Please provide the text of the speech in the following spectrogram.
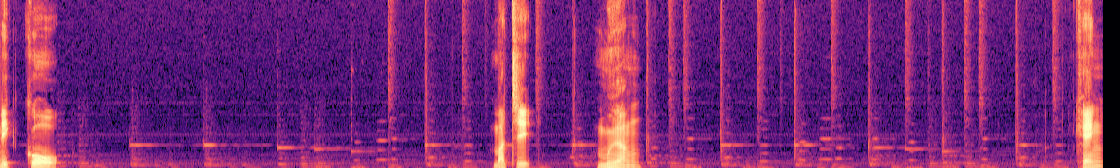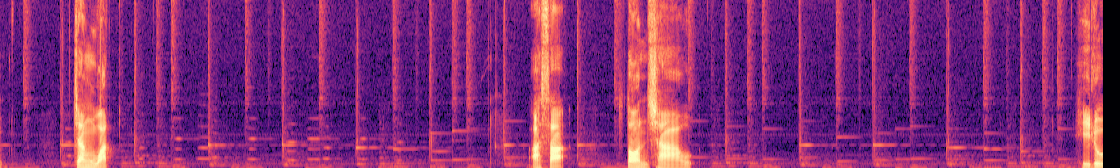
นิ มัจิเมือง เค็งจังหวัด อาซะ ตอนเช้า ฮิรุ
